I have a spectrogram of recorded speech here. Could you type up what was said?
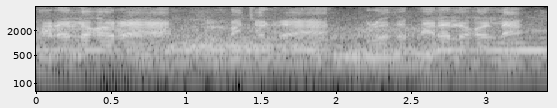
फेरा लगा रहे हैं हम भी चल रहे हैं थोड़ा सा फेरा लगा लें।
